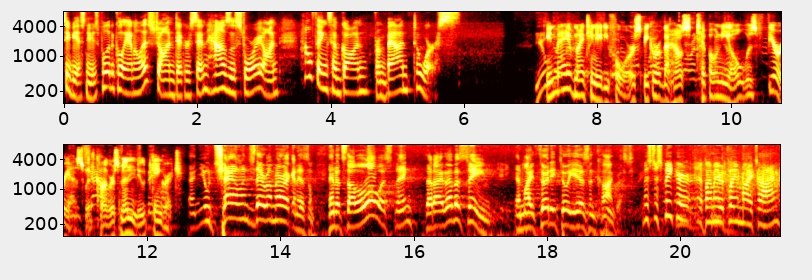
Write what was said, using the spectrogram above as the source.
CBS News political analyst John Dickerson has a story on how things have gone from bad to worse. In May of 1984, Speaker of the House Tip O'Neill was furious with Congressman Newt Gingrich. And you challenge their Americanism. And it's the lowest thing that I've ever seen in my 32 years in Congress. Mr. Speaker, if I may reclaim my time.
